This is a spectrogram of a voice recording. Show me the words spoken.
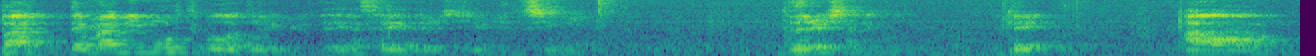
but there might be multiple equilibria. They didn't say there's it's unique. There is an equilibrium, okay? Um,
